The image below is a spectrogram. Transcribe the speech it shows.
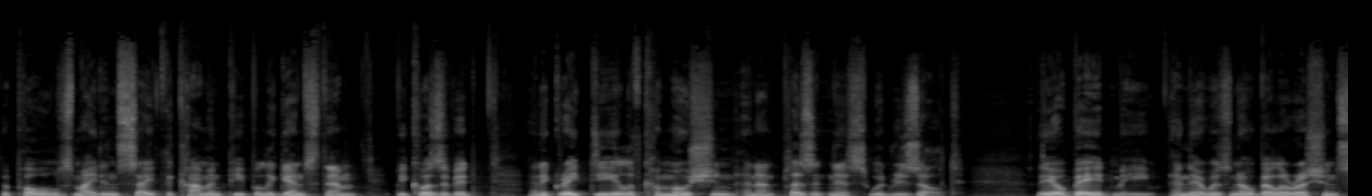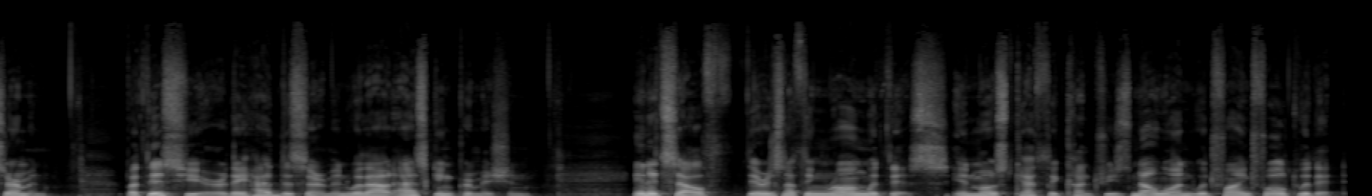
The Poles might incite the common people against them because of it, and a great deal of commotion and unpleasantness would result. They obeyed me, and there was no Belarusian sermon. But this year they had the sermon without asking permission. In itself, there is nothing wrong with this. In most Catholic countries, no one would find fault with it.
